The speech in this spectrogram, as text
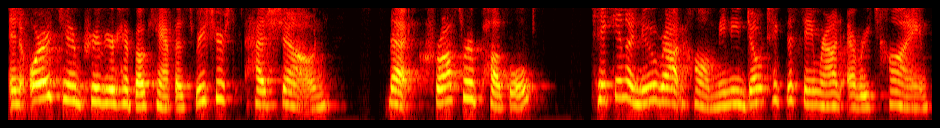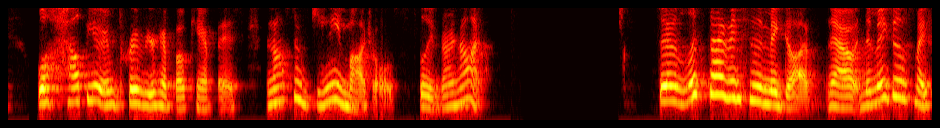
in order to improve your hippocampus, research has shown that crossword puzzles, taking a new route home, meaning don't take the same route every time, will help you improve your hippocampus and also gaming modules, believe it or not. So let's dive into the amygdala. Now, the amygdala is my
